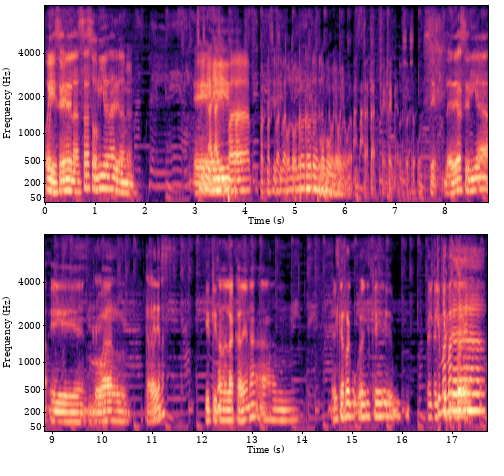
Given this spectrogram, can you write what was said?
Oye, se viene el lanzazo millonario también. Sí, Eh, ahí para participar todos los cabros de la. Sí, la idea sería eh, robar cadenas, ir quitando las cadenas a um, el que recu- el que El que más cadena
